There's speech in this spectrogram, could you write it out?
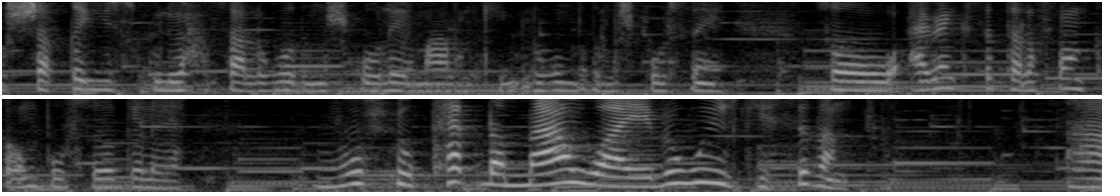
shaqo iyo iskuul waxaasaa lagu wada mashquulaya maalinkii lagu wada mashquulsanya soo habeenkasta telefoonka unbuu soo gelaya wuxuu ka dhammaan waayaba wiilkii sidan. Ha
